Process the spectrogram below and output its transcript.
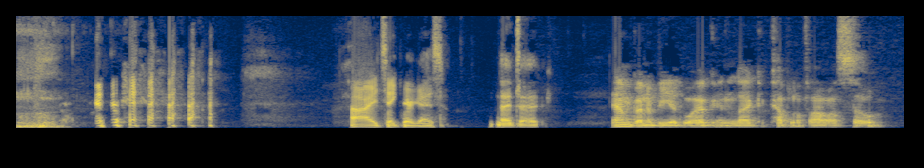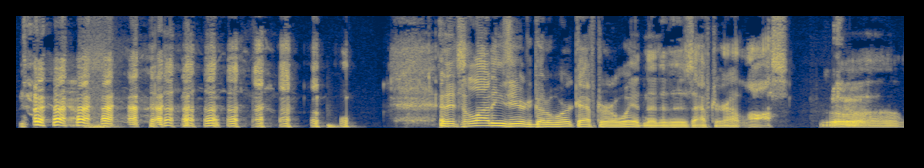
All right, take care, guys. Night, night. I'm gonna be at work in like a couple of hours, so and it's a lot easier to go to work after a win than it is after a loss. Oh.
